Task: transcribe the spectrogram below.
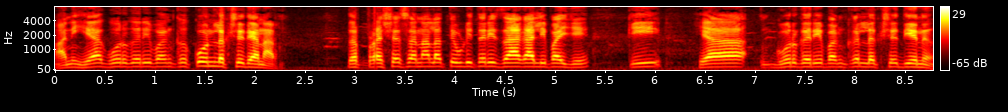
आणि ह्या गोरगरिबांक कोण लक्ष देणार? तर प्रशासनाला तेवढी तरी जाग आली पाहिजे की ह्या गोरगरिबांक लक्ष देणं.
